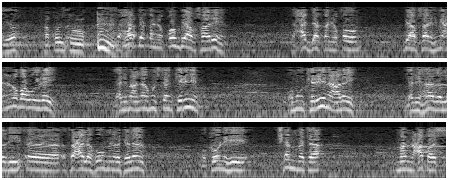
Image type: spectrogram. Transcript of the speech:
أيوه. فقلت فحدقني القوم بأبصارهم. فحدقني القوم بأبصارهم يعني نظروا إليه. يعني معناه مستنكرين ومنكرين عليه. يعني هذا الذي آه، فعله من الكلام وكونه شمة من عطس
